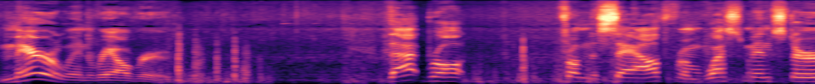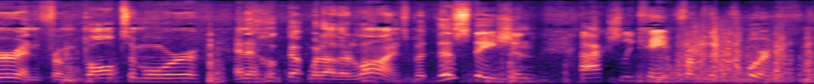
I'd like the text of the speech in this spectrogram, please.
Maryland Railroad. That brought from the south, from Westminster and from Baltimore, and it hooked up with other lines. But this station actually came from the north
